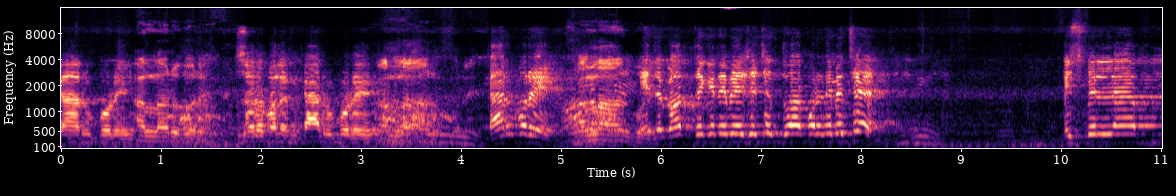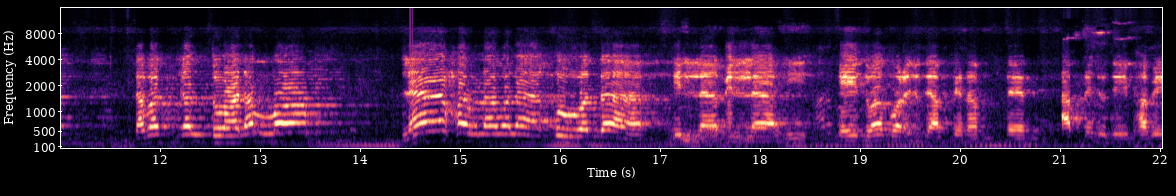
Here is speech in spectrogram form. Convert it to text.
কার উপরে? আল্লাহর উপরে। জোরে বলেন কার উপরে? আল্লাহর উপরে। কার উপরে? আল্লাহর উপরে। এই যে ঘর থেকে নেমে এসেছেন দোয়া পরে নেমেছেন? বিসমিল্লাহ। তাওয়াক্কালতু আলাল্লাহ। লা হাওলা ওয়ালা কুওয়াতা ইল্লা বিল্লাহ। এই দোয়া পরে যদি আপনি নামতেন, আপনি যদি এইভাবে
